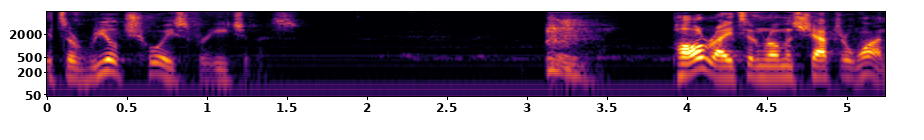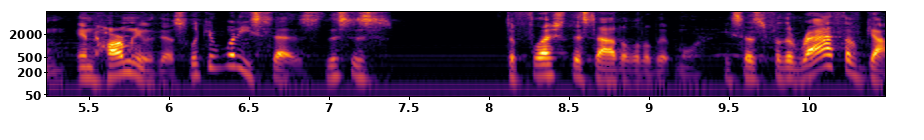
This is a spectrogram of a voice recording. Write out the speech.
It's a real choice for each of us. Paul writes in Romans chapter 1, in harmony with this. Look at what he says. This is to flesh this out a little bit more. He says, For the wrath of God.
